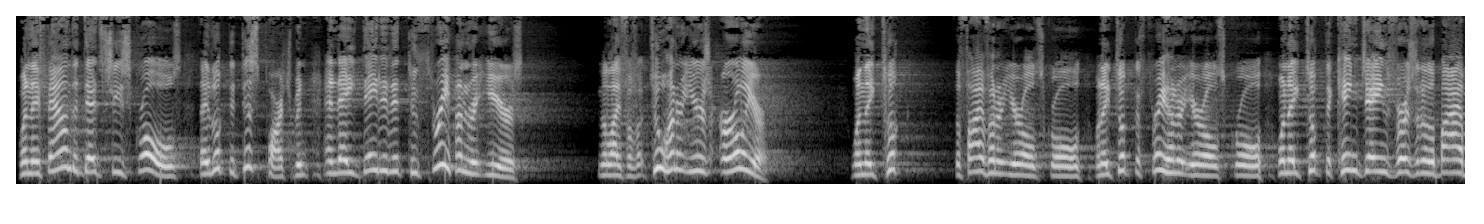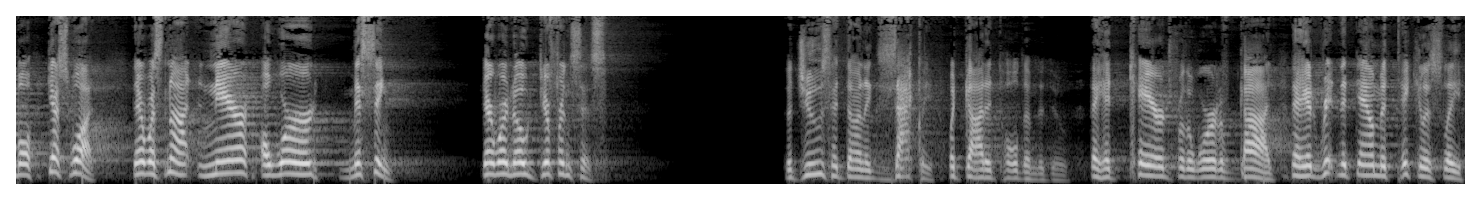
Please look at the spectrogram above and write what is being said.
When they found the Dead Sea Scrolls, they looked at this parchment and they dated it to 300 years in the life of 200 years earlier. When they took the 500 year old scroll, when they took the 300 year old scroll, when they took the King James Version of the Bible, guess what? There was not near a word missing. There were no differences. The Jews had done exactly what God had told them to do. They had cared for the Word of God. They had written it down meticulously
